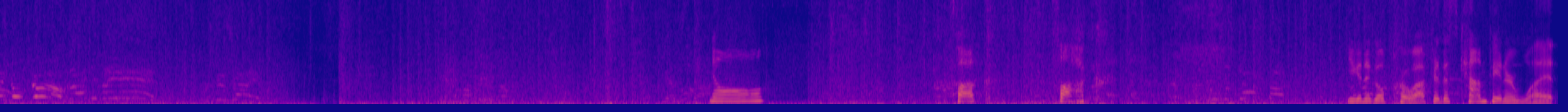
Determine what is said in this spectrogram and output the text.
Tango down. No. Fuck. Fuck. You gonna go pro after this campaign or what?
